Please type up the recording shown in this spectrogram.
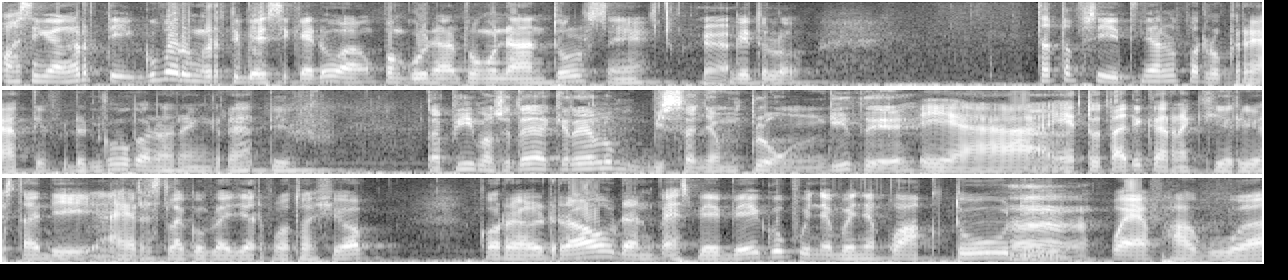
masih nggak ngerti. Gue baru ngerti basicnya doang penggunaan penggunaan toolsnya Ya. gitu loh. Tetap sih intinya lo perlu kreatif dan gue bukan orang yang kreatif. Tapi maksudnya akhirnya lu bisa nyemplung gitu ya? Iya, itu tadi karena curious tadi. Akhirnya setelah gue belajar Photoshop, Corel Draw dan PSBB, gue punya banyak waktu di Ah. WFH gue.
